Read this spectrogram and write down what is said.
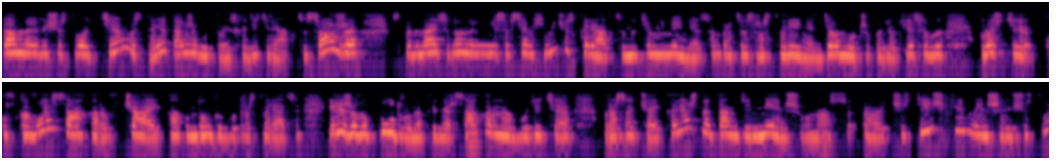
данное вещество, тем быстрее также будут происходить реакции. Сразу же вспоминайте, ну, ну, не совсем химическая реакция, но тем не менее, сам процесс растворения, где он лучше пойдет. Если вы бросите кусковой сахар в чай, как он долго будет растворяться, или же вы пудру, например, сахарную будете бросать в чай, Конечно, там, где меньше у нас э, частички, меньше вещества,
